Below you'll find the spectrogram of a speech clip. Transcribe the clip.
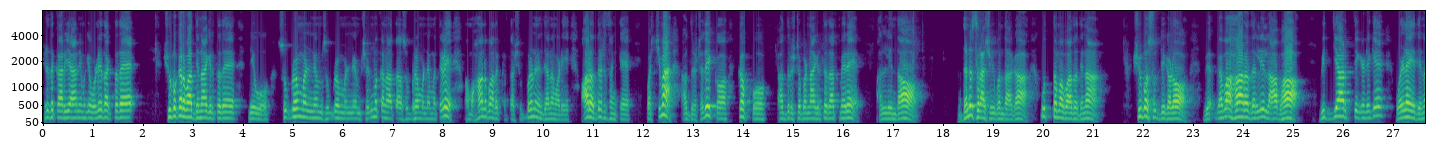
ಹಿಡಿದ ಕಾರ್ಯ ನಿಮಗೆ ಒಳ್ಳೆಯದಾಗ್ತದೆ ಶುಭಕರವಾದ ದಿನ ಆಗಿರ್ತದೆ. ನೀವು ಸುಬ್ರಹ್ಮಣ್ಯಂ ಸುಬ್ರಹ್ಮಣ್ಯಂ, ಷಣ್ಮುಖನಾಥ, ಸುಬ್ರಹ್ಮಣ್ಯಂ ಅಂತೇಳಿ ಆ ಮಹಾನುಭಾವಕೃತ ಸುಬ್ರಹ್ಮಣ್ಯನ ಧ್ಯಾನ ಮಾಡಿ. ಆರು ಅದೃಷ್ಟ ಸಂಖ್ಯೆ. ಪಶ್ಚಿಮ ಅದೃಷ್ಟ ದಿಕ್ಕು, ಕಪ್ಪು ಅದೃಷ್ಟ ಬಣ್ಣ ಆಗಿರ್ತದೆ ಆತ್ಮೇರೆ. ಅಲ್ಲಿಂದ ಧನುಸು ರಾಶಿಗೆ ಬಂದಾಗ ಉತ್ತಮವಾದ ದಿನ. ಶುಭ ಸುದ್ದಿಗಳು, ವ್ಯ- ವ್ಯವಹಾರದಲ್ಲಿ ಲಾಭ. ವಿದ್ಯಾರ್ಥಿಗಳಿಗೆ ಒಳ್ಳೆಯ ದಿನ.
